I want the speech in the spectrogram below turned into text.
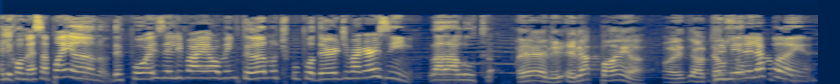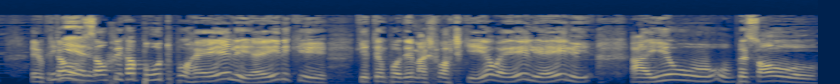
ele começa apanhando, depois ele vai aumentando, tipo, o poder devagarzinho, lá na luta. É, ele, ele apanha. Ele- o Primeiro ele apanha. Então Primeiro. o Cell fica puto, porra, é ele, é ele que, que tem um poder mais forte que eu, é ele, é ele. Aí o, o pessoal,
